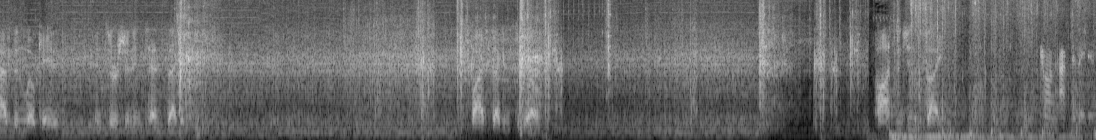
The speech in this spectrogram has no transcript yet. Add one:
Has been located. Insertion in 10 seconds. Five seconds to go. Hostage in sight. Drone activated.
